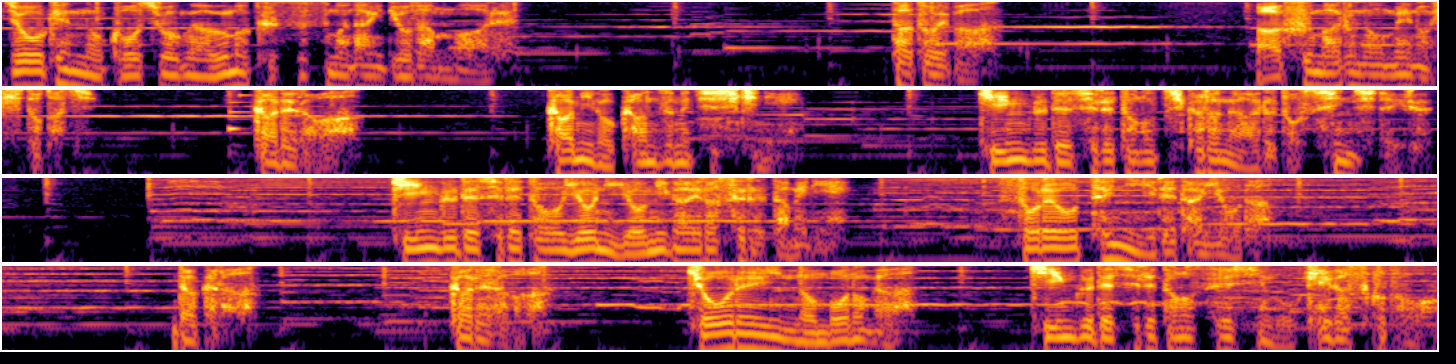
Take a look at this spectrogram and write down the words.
条件の交渉がうまく進まない旅団もある。例えばアフマルの目の人たち。彼らは神の缶詰知識にキング・デシレトの力があると信じている。キング・デシレトを世に蘇らせるためにそれを手に入れたいようだ。だから彼らは教霊院の者がキング・デシレトの精神を汚すことを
